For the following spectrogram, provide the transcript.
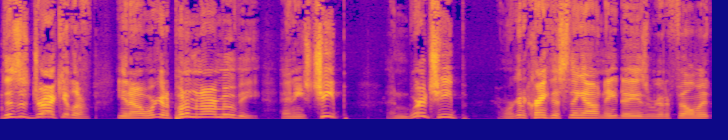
this is Dracula. You know, we're gonna put him in our movie, and he's cheap, and we're cheap, and we're gonna crank this thing out in eight days. We're gonna film it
